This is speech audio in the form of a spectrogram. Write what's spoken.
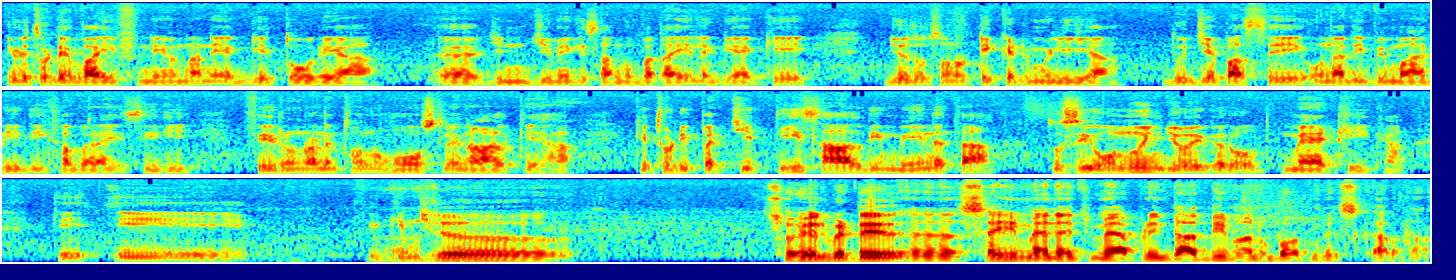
ਜਿਹੜੇ ਤੁਹਾਡੇ ਵਾਈਫ ਨੇ ਉਹਨਾਂ ਨੇ ਅੱਗੇ ਤੋਰਿਆ ਜਿਨ ਜਿਵੇਂ ਕਿ ਸਾਨੂੰ ਪਤਾ ਇਹ ਲੱਗਿਆ ਕਿ ਜਦੋਂ ਤੁਹਾਨੂੰ ਟਿਕਟ ਮਿਲੀ ਆ ਦੂਜੇ ਪਾਸੇ ਉਹਨਾਂ ਦੀ ਬਿਮਾਰੀ ਦੀ ਖਬਰ ਆਈ ਸੀਗੀ ਫਿਰ ਉਹਨਾਂ ਨੇ ਤੁਹਾਨੂੰ ਹੌਸਲੇ ਨਾਲ ਕਿਹਾ ਕਿ ਤੁਹਾਡੀ 25 30 ਸਾਲ ਦੀ ਮਿਹਨਤ ਆ ਤੁਸੀਂ ਉਹਨੂੰ ਇੰਜੋਏ ਕਰੋ ਮੈਂ ਠੀਕ ਆ। ਤੇ ਇਹ ਫਿਰ ਕਿੰਨੀ ਜੋ ਸੋਹੇਲ ਬੇਟੇ ਸਹੀ ਮੈਨੇ ਚ ਮੈਂ ਆਪਣੀ ਦਾਦੀ ਮਾਂ ਨੂੰ ਬਹੁਤ ਮਿਸ ਕਰਦਾ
